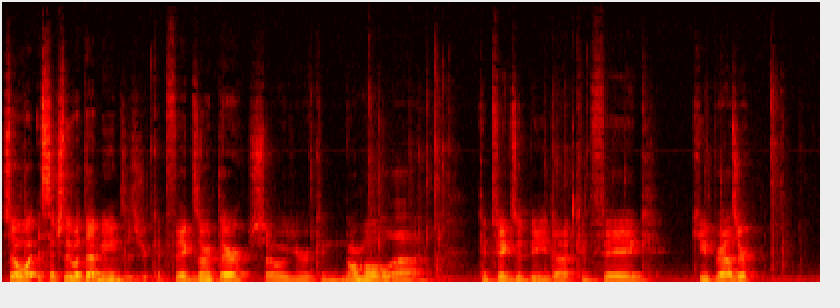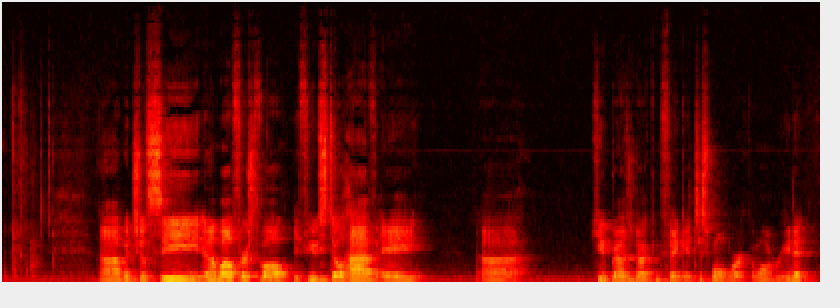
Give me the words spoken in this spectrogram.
so what, essentially what that means is your configs aren't there. So your con normal uh, configs would be .config qutebrowser. Uh, but you'll see, uh, well, first of all, if you still have a uh, qutebrowser.config, it just won't work. It won't read it.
